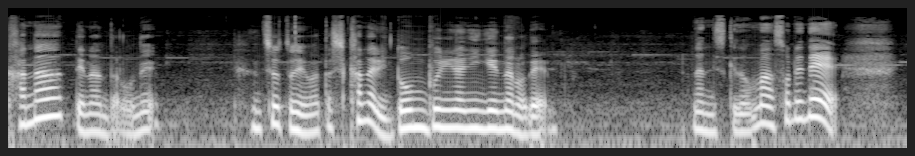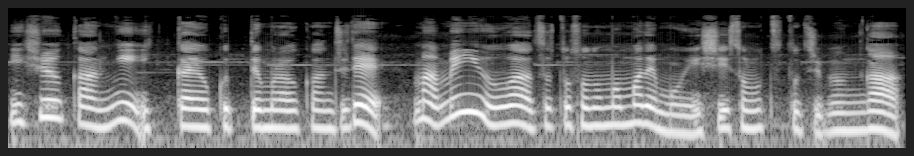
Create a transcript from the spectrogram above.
かなってなんだろうね。ちょっとね私かなりどんぶりな人間なのでなんですけどまあそれで2週間に1回送ってもらう感じでまあメニューはずっとそのままでもいいしその都度自分が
